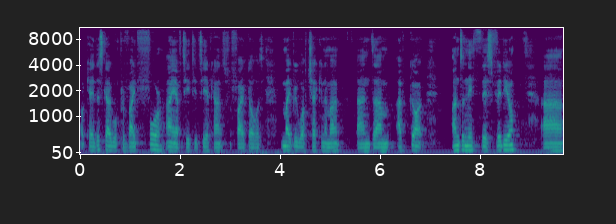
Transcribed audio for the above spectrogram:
Okay, this guy will provide four IFTTT accounts for $5. Might be worth checking them out and um, I've got underneath this video uh,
